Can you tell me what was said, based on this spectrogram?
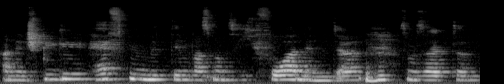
an den Spiegel heften mit dem, was man sich vornimmt. Ja? Mhm. Dass man sagt, ähm,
